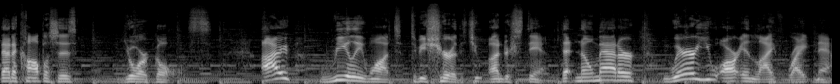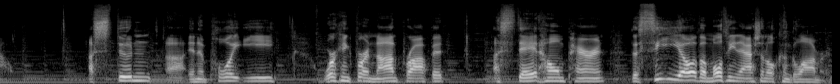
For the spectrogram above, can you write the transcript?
that accomplishes your goals. I really want to be sure that you understand that no matter where you are in life right now, a student, uh, an employee, working for a nonprofit, a stay at home parent, the CEO of a multinational conglomerate,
